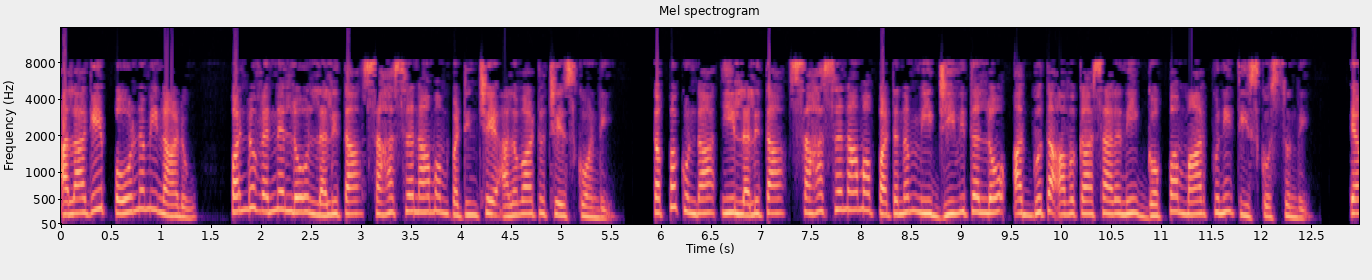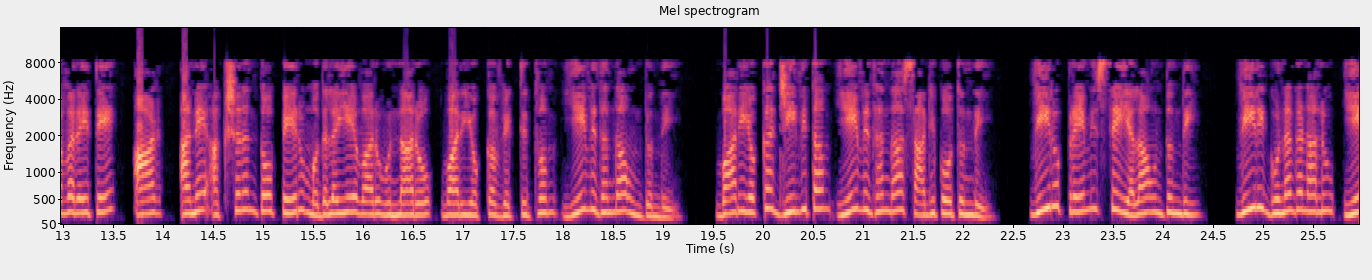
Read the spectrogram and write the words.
అలాగే పౌర్ణమి నాడు పండు వెన్నెల్లో లలిత సహస్రనామం పఠించే అలవాటు చేసుకోండి. తప్పకుండా ఈ లలిత సహస్రనామ పఠనం మీ జీవితంలో అద్భుత అవకాశాలని గొప్ప మార్పుని తీసుకొస్తుంది. ఎవరైతే ఆర్ అనే అక్షరంతో పేరు మొదలయ్యే వారు ఉన్నారో వారి యొక్క వ్యక్తిత్వం ఏ విధంగా ఉంటుంది? వారి యొక్క జీవితం ఏ విధంగా సాగిపోతుంది? వీరు ప్రేమిస్తే ఎలా ఉంటుంది? వీరి గుణగణాలు ఏ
